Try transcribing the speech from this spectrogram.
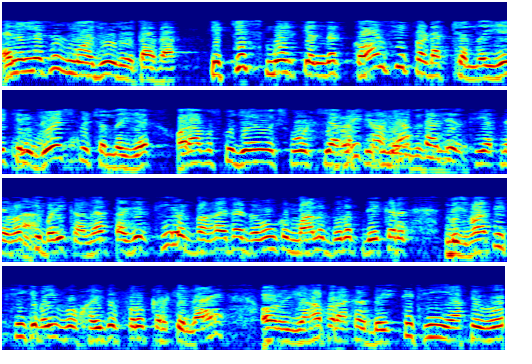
اینالیسز موجود ہوتا تھا۔ کہ کس ملک کے اندر کون سی پروڈکٹ چل رہی ہے کن ریٹس پہ چل رہی ہے اور آپ اس کو جو ہے ایکسپورٹ کیا بڑی کامیاب تاجر تھی اپنے وقت کی بڑی کامیاب تاجر تھی اور باقاعدہ لوگوں کو مال و دولت دے کر بھجواتی تھی کہ بھائی وہ خرید و فروخت کر کے لائیں اور یہاں پر آ کر بیچتی تھی یا پھر وہ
